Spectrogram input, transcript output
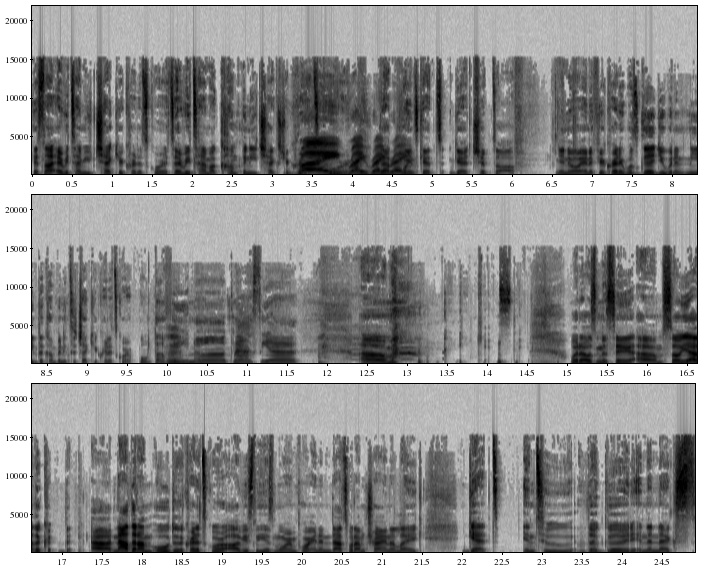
it's not every time you check your credit score it's every time a company checks your credit Right, score right, right, that right. points get get chipped off you know and if your credit was good you wouldn't need the company to check your credit score punta Mm. fino gracias um what I was gonna say. Um, so yeah, the, the uh, now that I'm older, the credit score obviously is more important, and that's what I'm trying to like get into the good in the next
